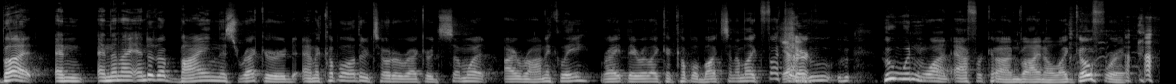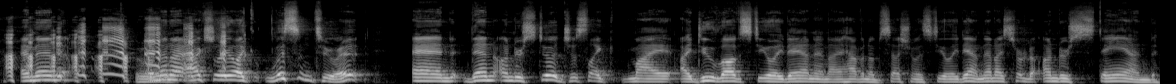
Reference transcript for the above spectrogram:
but and and then I ended up buying this record and a couple other Toto records, somewhat ironically, right? They were like a couple bucks, and I'm like, fuck it, Sure. who, who who wouldn't want Africa on vinyl? Like, go for it. and then and then I actually like listened to it and then understood just like my I do love Steely Dan and I have an obsession with Steely Dan. Then I started to understand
